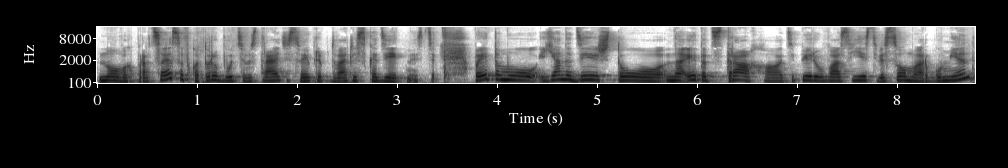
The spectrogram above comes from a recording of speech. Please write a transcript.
новых процессов, которые будете выстраивать в своей преподавательской деятельности. Поэтому я надеюсь, что на этот страх а, теперь у вас есть весомый аргумент,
